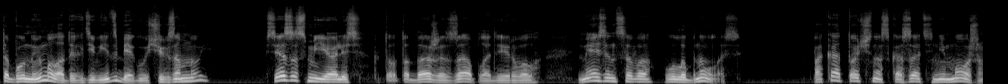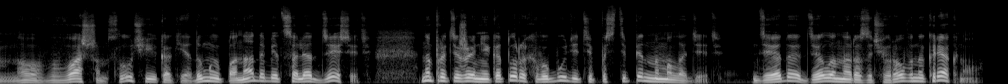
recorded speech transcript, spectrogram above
табуны молодых девиц, бегающих за мной. Все засмеялись, кто-то даже зааплодировал. Мезенцева улыбнулась. Пока точно сказать не можем, но в вашем случае, как я думаю, понадобится лет десять, на протяжении которых вы будете постепенно молодеть. Деда делано разочарованно крякнул.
